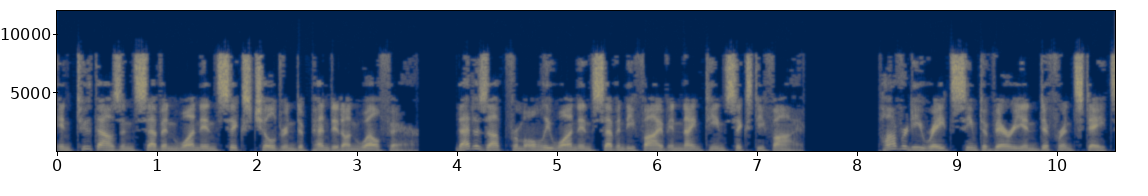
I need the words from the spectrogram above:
In 2007 one in six children depended on welfare. That is up from only one in 75 in 1965. Poverty rates seem to vary in different states,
